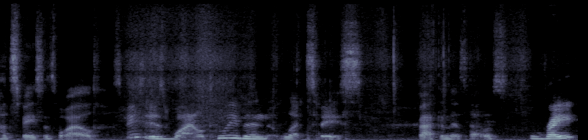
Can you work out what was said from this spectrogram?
God, space is wild. Space is wild. Who even let space? Back in this house. Right?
